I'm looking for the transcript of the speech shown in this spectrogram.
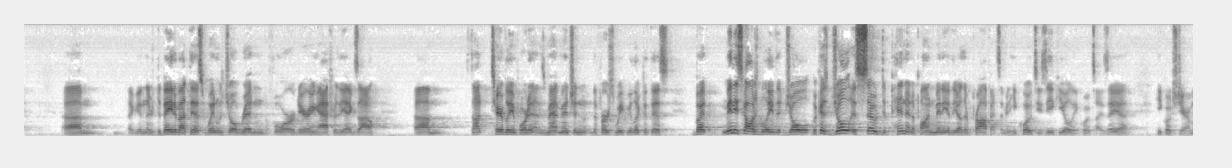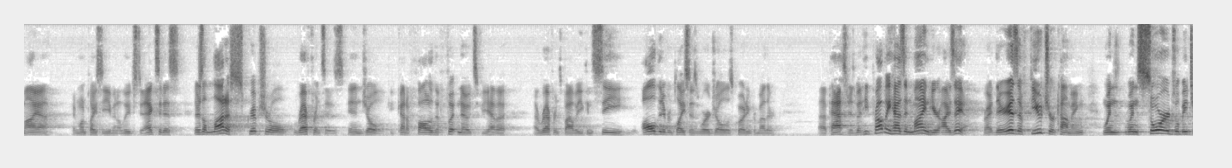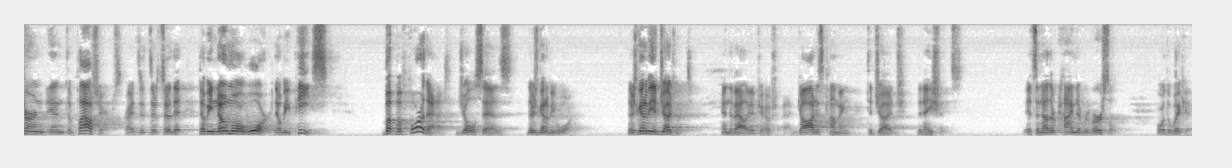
Um, again, there's debate about this. When was Joel written? Before, during, after the exile? Um, it's not terribly important. As Matt mentioned the first week we looked at this, but many scholars believe that Joel, because Joel is so dependent upon many of the other prophets, I mean, he quotes Ezekiel, he quotes Isaiah, he quotes Jeremiah. In one place, he even alludes to Exodus. There's a lot of scriptural references in Joel. If you kind of follow the footnotes, if you have a, a reference Bible, you can see all the different places where Joel is quoting from other uh, passages. But he probably has in mind here Isaiah, right? There is a future coming when, when swords will be turned into plowshares, right? So that there'll be no more war, there'll be peace. But before that, Joel says, there's going to be war. There's going to be a judgment in the valley of Jehoshaphat. God is coming to judge the nations. It's another kind of reversal for the wicked.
